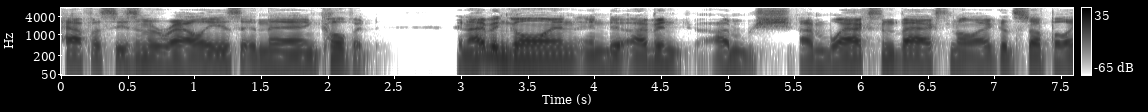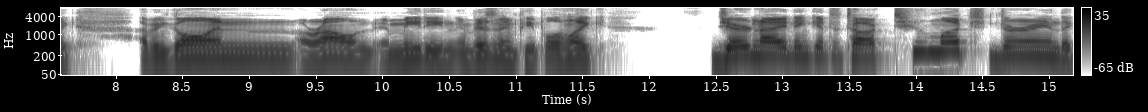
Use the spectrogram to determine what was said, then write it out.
half a season of rallies and then COVID, and I've been going and I've been I'm I'm waxing vaxxed and all that good stuff, but like I've been going around and meeting and visiting people and like. Jared and I didn't get to talk too much during the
